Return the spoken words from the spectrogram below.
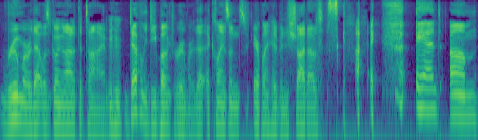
rumor that was going on at the time. Mhm. Definitely debunked rumor that a Klansman's airplane had been shot out of the sky. and um,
